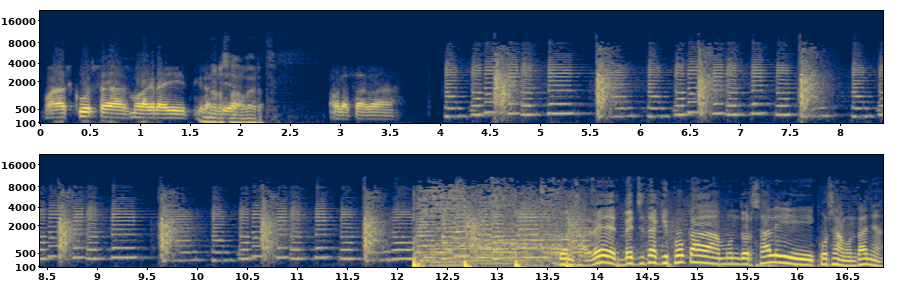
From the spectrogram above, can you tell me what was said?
bones curses, molt agraït Una abraçada, Albert. Una abraçada Doncs Albert, et veig d'aquí poc amb un dorsal i cursa de muntanya.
